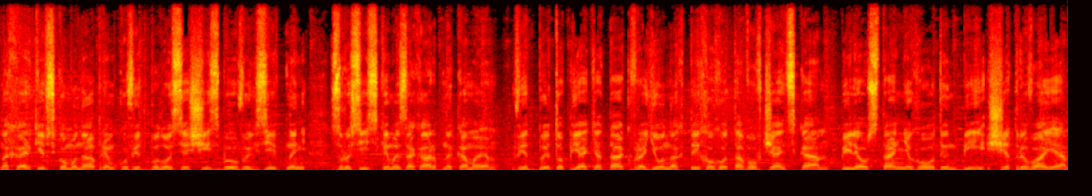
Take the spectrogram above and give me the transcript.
На харківському напрямку відбулося шість бойових зіткнень з російськими загарбниками. Відбито п'ять атак в районах Тихого та Вовчанська. Біля останнього один бій ще триває.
